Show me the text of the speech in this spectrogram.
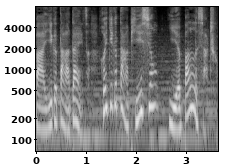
把一个大袋子和一个大皮箱也搬了下车。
